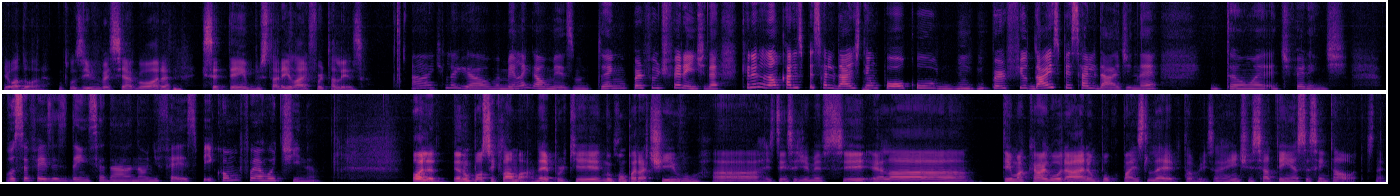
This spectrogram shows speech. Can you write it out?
Eu adoro. Inclusive vai ser agora, em setembro, estarei lá em Fortaleza. Ah, que legal, é bem legal mesmo. Tem um perfil diferente, né? Querendo ou não, cada especialidade tem um pouco um perfil da especialidade, né? Então é, é diferente. Você fez residência na, na Unifesp e como foi a rotina? Olha, eu não posso reclamar, né? Porque no comparativo, a residência de MFC, ela tem uma carga horária um pouco mais leve, talvez. A gente se atém a 60 horas, né?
